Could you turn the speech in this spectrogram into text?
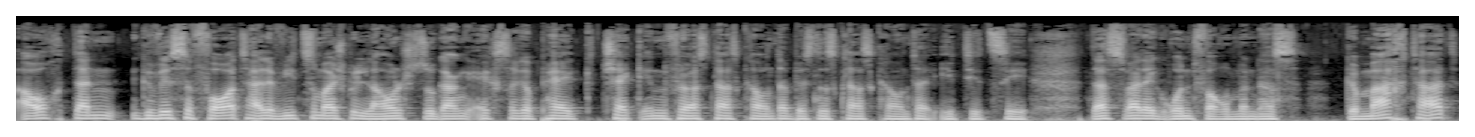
auch dann gewisse Vorteile, wie zum Beispiel Loungezugang, extra Gepäck, Check-in, First Class Counter, Business Class Counter, etc. Das war der Grund, warum man das gemacht hat.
